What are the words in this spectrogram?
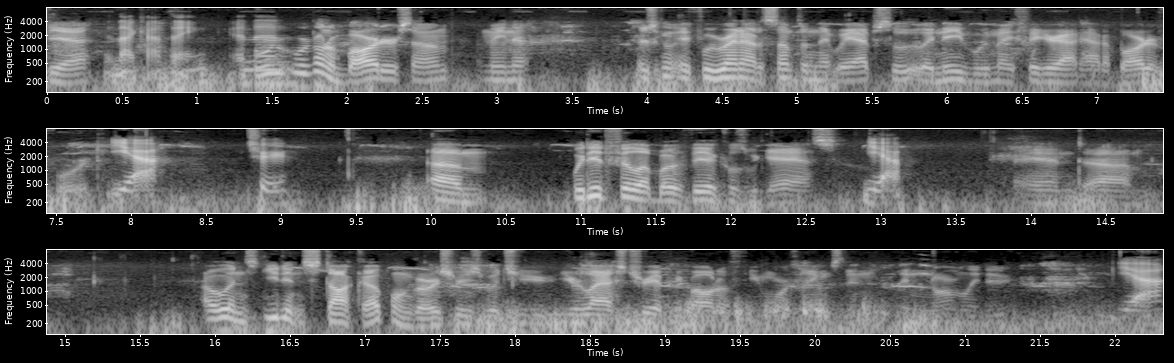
Yeah. and that kind of thing and We're, then we're going to barter some. I mean, uh, there's gonna, if we run out of something that we absolutely need, we may figure out how to barter for it. yeah true Um, we did fill up both vehicles with gas, yeah and um, I wouldn't. You didn't stock up on groceries, but you your last trip you bought a few more things than than you normally do. yeah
